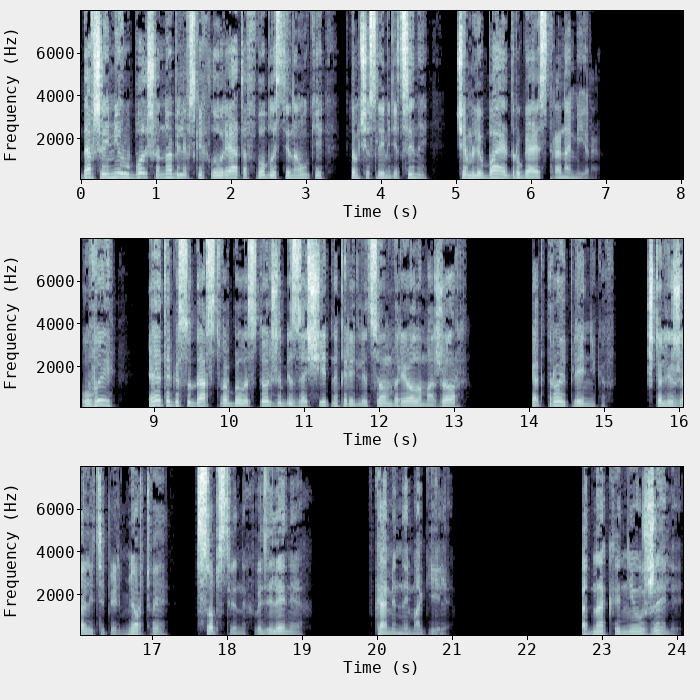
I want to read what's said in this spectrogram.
давшие миру больше нобелевских лауреатов в области науки, в том числе медицины, чем любая другая страна мира. Увы, это государство было столь же беззащитно перед лицом вариола мажор, как трое пленников, что лежали теперь мертвые в собственных выделениях в каменной могиле. Однако неужели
